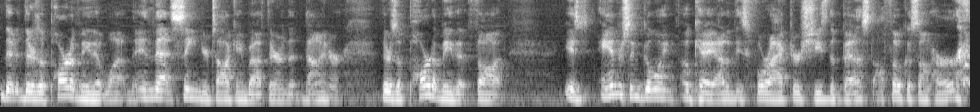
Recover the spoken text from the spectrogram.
there, there's a part of me that in that scene you're talking about there in that diner there's a part of me that thought is anderson going okay out of these four actors she's the best i'll focus on her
